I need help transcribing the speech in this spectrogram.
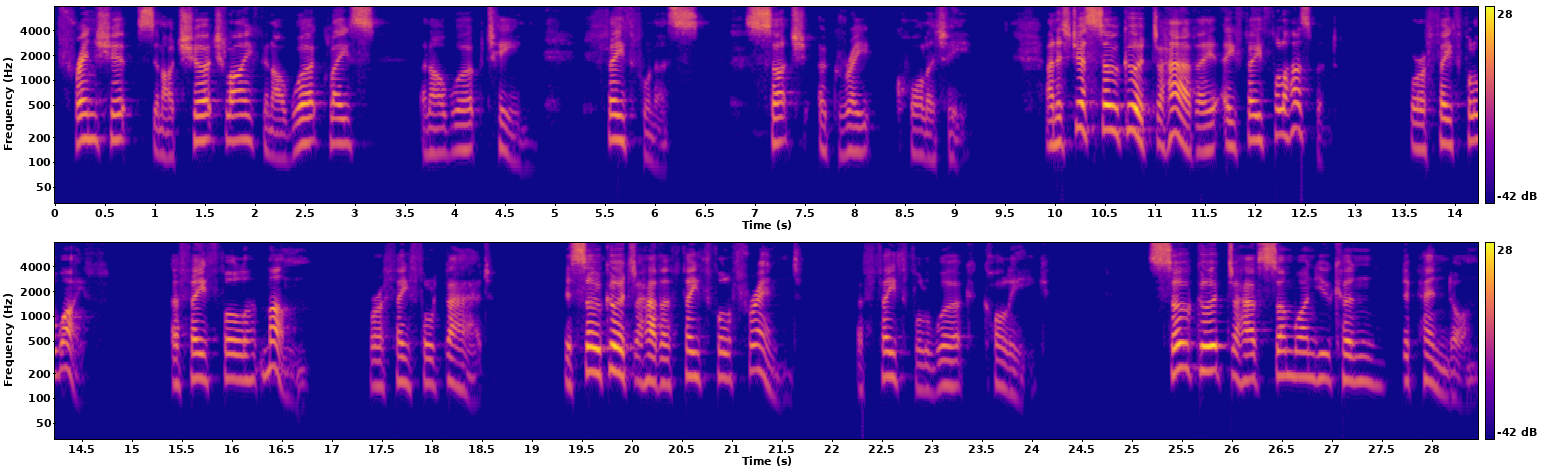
friendships, in our church life, in our workplace, and our work team. Faithfulness, such a great quality. And it's just so good to have a, a faithful husband, or a faithful wife, a faithful mum, or a faithful dad it's so good to have a faithful friend, a faithful work colleague. So good to have someone you can depend on,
